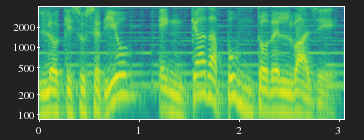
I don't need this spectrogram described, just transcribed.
Lo que sucedió en cada punto del valle.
